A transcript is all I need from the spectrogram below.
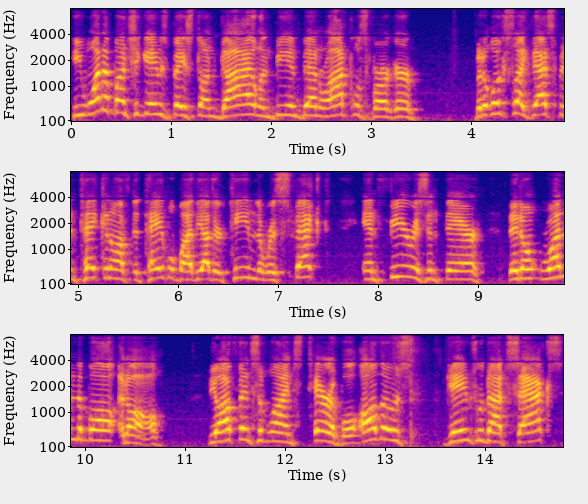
He won a bunch of games based on guile and being Ben Roethlisberger, but it looks like that's been taken off the table by the other team. The respect and fear isn't there. They don't run the ball at all. The offensive line's terrible. All those games without sacks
